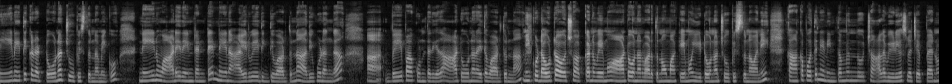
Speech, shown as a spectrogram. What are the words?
నేనైతే ఇక్కడ టోనర్ చూపిస్తున్నా మీకు. నేను వాడేది ఏంటంటే నేను ఆయుర్వేదిక్ది వాడుతున్నా. అది కూడా వేపాకు ఉంటుంది కదా ఆ టోనర్ అయితే వాడుతున్నా. మీకు డౌట్ రావచ్చు అక్క నువ్వేమో ఆ టోనర్ వాడుతున్నావు మాకేమో ఈ టోనర్ చూపిస్తున్నావు అని. కాకపోతే నేను ఇంతకుముందు చాలా వీడియోస్లో చెప్పాను.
